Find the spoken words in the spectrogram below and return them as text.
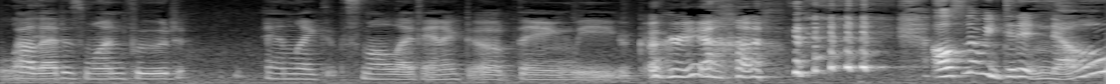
Wow, it. that is one food and like small life anecdote thing we agree on. also, that we didn't know.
